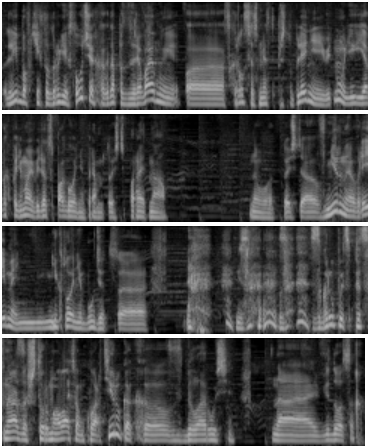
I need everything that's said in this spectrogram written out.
либо в каких-то других случаях, когда подозреваемый э, скрылся с места преступления, и, ну, я так понимаю, ведется погоня прям, то есть, типа, right now. Ну вот, то есть, э, в мирное время никто не будет э, с группой спецназа штурмовать вам квартиру, как э, в Беларуси на видосах.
